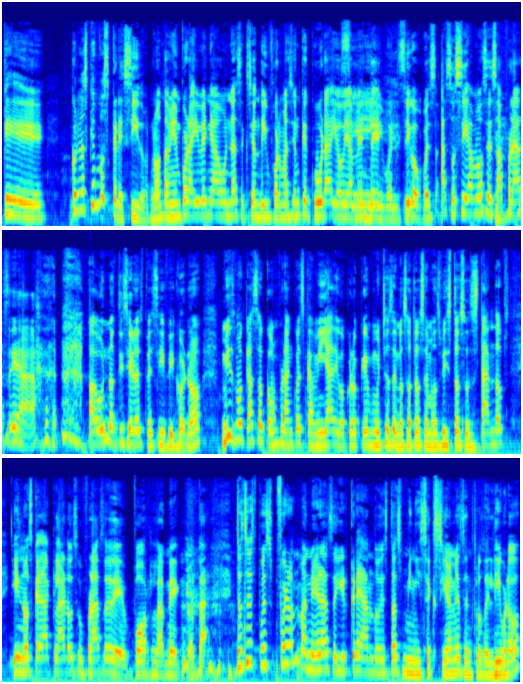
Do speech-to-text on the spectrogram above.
que con las que hemos crecido, ¿no? También por ahí venía una sección de información que cura y obviamente, digo, pues asociamos esa frase a, a, un noticiero específico, ¿no? Mismo caso con Franco Escamilla, digo, creo que muchos de nosotros hemos visto sus stand-ups y nos queda claro su frase de por la anécdota. Entonces, pues fueron maneras de ir creando estas mini secciones dentro del libro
